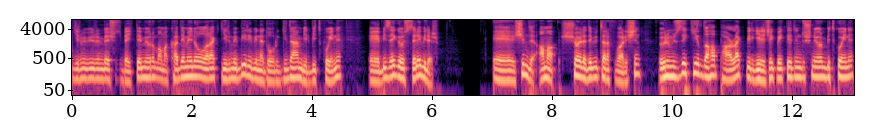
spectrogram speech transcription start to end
21.500 beklemiyorum ama kademeli olarak 21.000'e doğru giden bir Bitcoin'i e, bize gösterebilir. E, şimdi ama şöyle de bir tarafı var işin. Önümüzdeki yıl daha parlak bir gelecek beklediğini düşünüyorum Bitcoin'i.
